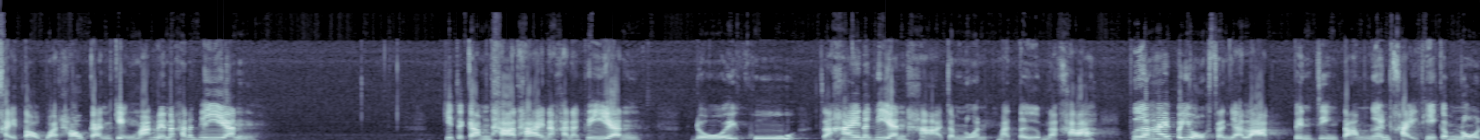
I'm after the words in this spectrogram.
ใครตอบว่าเท่ากันเก่งมากเลยนะคะนักเรียน กิจกรรมท้าทายนะคะนักเรียน โดยครูจะให้นักเรียนหาจำนวนมาเติมนะคะ เพื่อให้ประโยคสัญลักษณ์ เป็นจริงตามเงื่อนไขที่กำหนด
